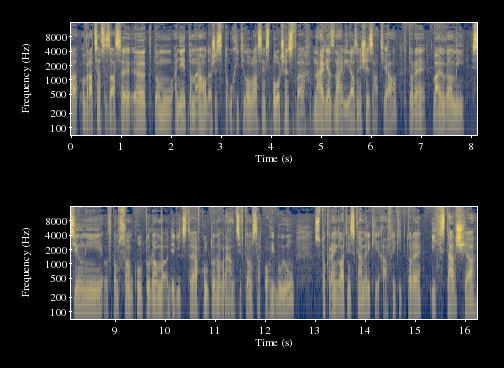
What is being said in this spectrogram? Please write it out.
a vraciam sa zase e, k tomu, a nie je to náhoda, že sa to uchytilo vlastne v spoločenstvách najviac, najvýraznejšie zatiaľ, ktoré majú veľmi silný v tom svojom kultúrnom dedičstve a v kultúrnom rámci, v ktorom sa pohybujú. Sú to krajiny Latinskej Ameriky a Afriky, ktoré ich staršia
